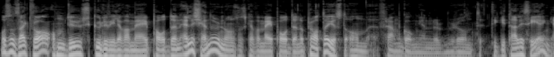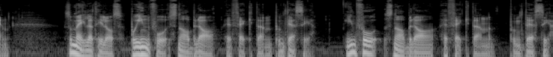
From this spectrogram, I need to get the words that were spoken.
Och som sagt var, om du skulle vilja vara med i podden eller känner du någon som ska vara med i podden och prata just om framgången runt digitaliseringen så mejla till oss på info effekten.se info effekten.se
